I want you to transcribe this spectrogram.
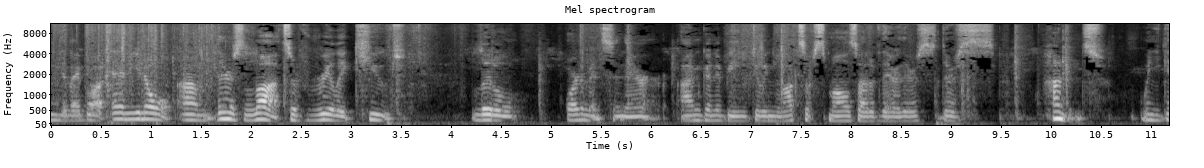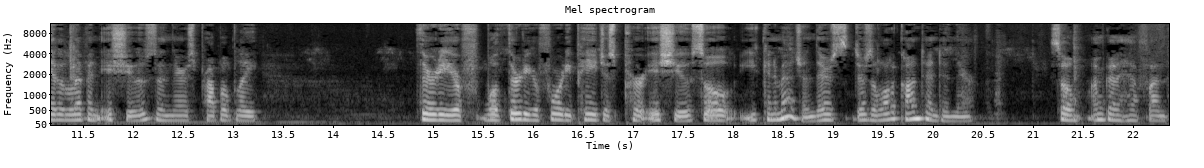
thing that I bought. And you know, um, there's lots of really cute little ornaments in there. I'm going to be doing lots of smalls out of there. There's there's hundreds. When you get 11 issues, and there's probably 30 or well 30 or 40 pages per issue. So you can imagine there's there's a lot of content in there. So I'm going to have fun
